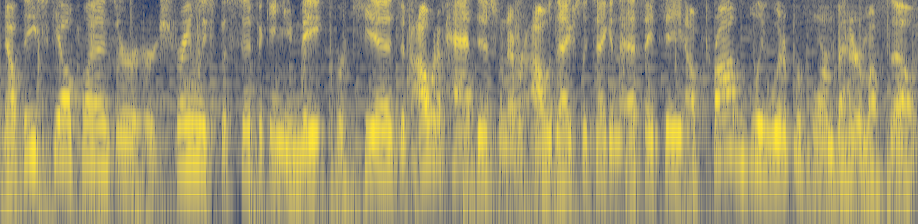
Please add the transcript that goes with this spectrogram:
Now, these skill plans are, are extremely specific and unique for kids. If I would have had this whenever I was actually taking the SAT, I probably would have performed better myself.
